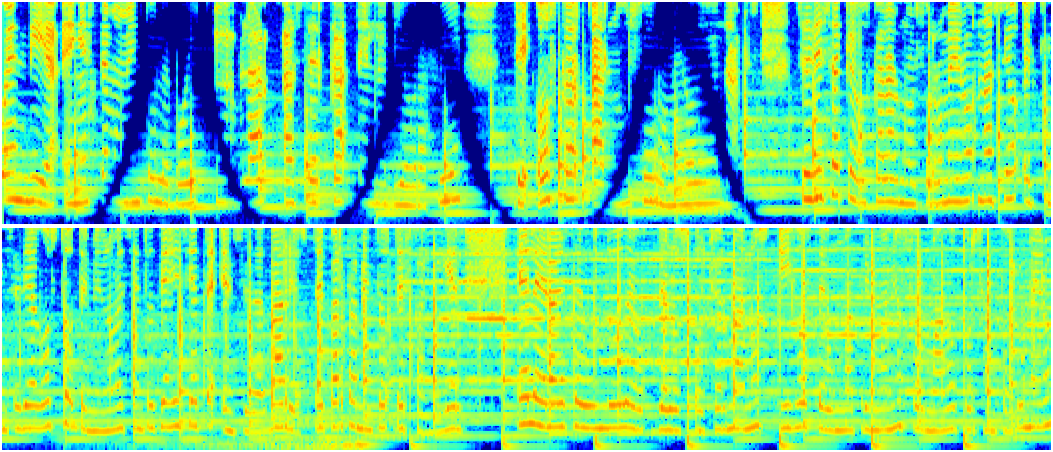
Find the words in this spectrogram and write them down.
Buen día, en este momento les voy a hablar acerca de la biografía de Óscar Arnulfo Romero de Galdames. Se dice que Óscar Arnulfo Romero nació el 15 de agosto de 1917 en Ciudad Barrios, departamento de San Miguel. Él era el segundo de, de los ocho hermanos, hijos de un matrimonio formado por Santos Romero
